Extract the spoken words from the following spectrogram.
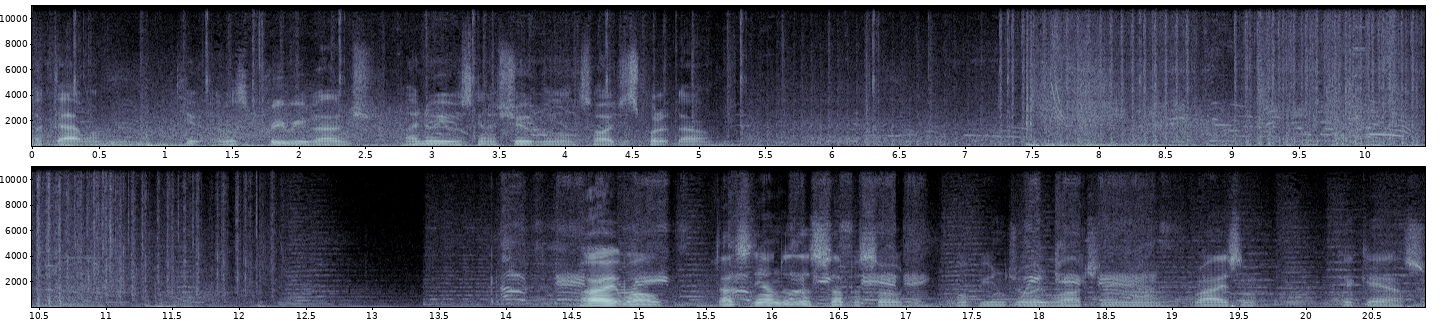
Like that one. It was pre-revenge. I knew he was gonna shoot me, and so I just put it down. Alright, well, that's the end of this episode. Hope you enjoyed watching uh, Ryzen Kick Ass.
